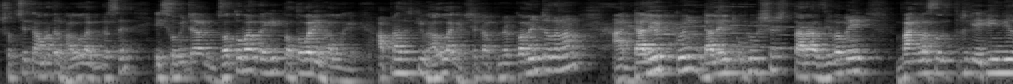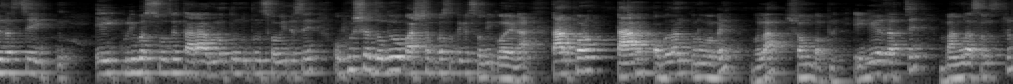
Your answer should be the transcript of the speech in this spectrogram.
সত্যি আমাদের ভালো লাগতেছে। এই ছবিটা যতবার দেখি ততবারই ভালো লাগে। আপনাদের কি ভালো লাগে সেটা আপনারা কমেন্টে জানান। আর ডালিউড কুইন ডালিউড অভিবিশ্বাস তারা যেভাবে বাংলা চলচ্চিত্রকে এগিয়ে নিয়ে যাচ্ছে, এই- কুড়ি বছর যে তারা নতুন নতুন ছবি দিয়েছে, অবশ্যই যদিও পাঁচ, সাত বছর থেকে ছবি করে না, তারপরও তার অবদান কোনোভাবে বলা সম্ভব নয় এগিয়ে যাচ্ছে বাংলা চলচ্চিত্র,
